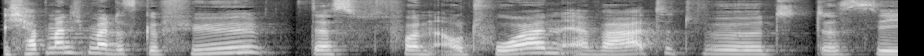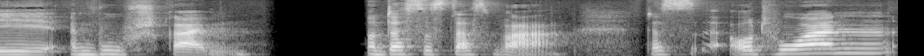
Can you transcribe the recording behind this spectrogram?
ich habe manchmal das Gefühl, dass von Autoren erwartet wird, dass sie ein Buch schreiben und dass es das war. Dass Autoren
